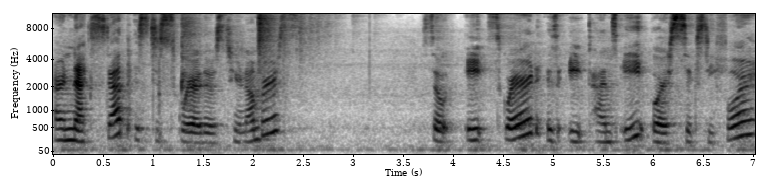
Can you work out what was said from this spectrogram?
Our next step is to square those two numbers. So 8 squared is 8 times 8, or 64.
